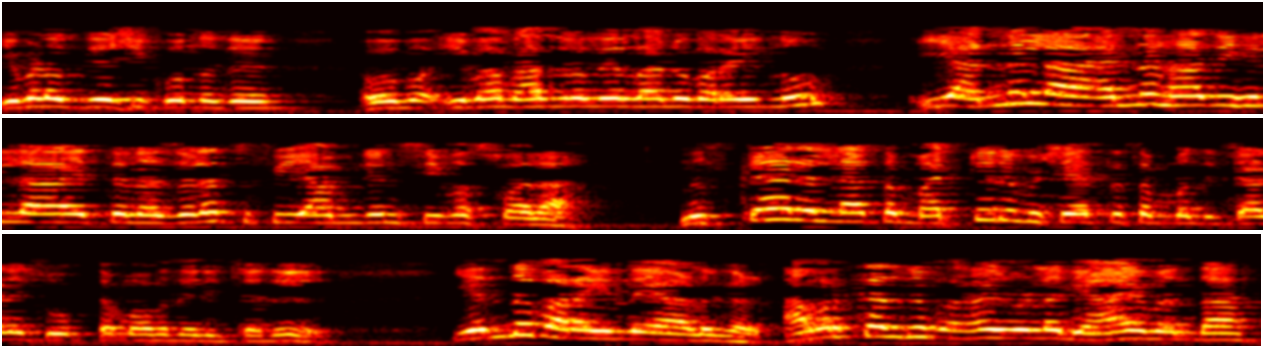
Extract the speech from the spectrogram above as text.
ഇവിടെ ഉദ്ദേശിക്കുന്നത്? ഇമാം റാസു പറയുന്നു ഈ അന്നല്ല അന്നഹാദിഹില്ലായത്തെ നസലത്ത് ഫി അംരിൻ സിവസ്വല നിസ്കാരമല്ലാത്ത മറ്റൊരു വിഷയത്തെ സംബന്ധിച്ചാണ് സൂക്തം അവതരിച്ചത്. എന്ന് പറയുന്ന ആളുകൾ. അവർക്കതിന് പറയാനുള്ള ന്യായം എന്താ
